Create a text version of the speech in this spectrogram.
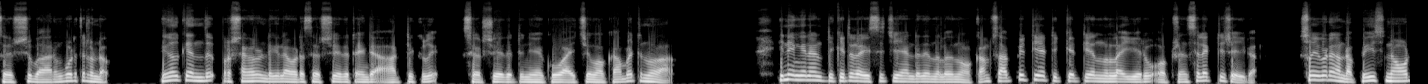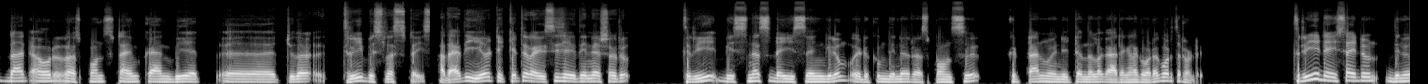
സെർച്ച് ബാറും കൊടുത്തിട്ടുണ്ടാവും. നിങ്ങൾക്ക് എന്ത് പ്രശ്നങ്ങളുണ്ടെങ്കിലും അവിടെ സെർച്ച് ചെയ്തിട്ട് അതിന്റെ ആർട്ടിക്കിൾ സെർച്ച് ചെയ്തിട്ട് നിങ്ങൾക്ക് വായിച്ച് നോക്കാൻ പറ്റുന്നതാണ്. ഇനി എങ്ങനെയാണ് ടിക്കറ്റ് റൈസ് ചെയ്യേണ്ടത് എന്നുള്ളത് നോക്കാം. സബ്മിറ്റ് ചെയ്യുക ടിക്കറ്റ് എന്നുള്ള ഈ ഒരു ഓപ്ഷൻ സെലക്ട് ചെയ്യുക. സോ ഇവിടെ കണ്ടോ please note that our response time can be to the three business days അതായത് ഈ ഒരു ടിക്കറ്റ് റൈസ് ചെയ്തതിന് ശേഷം ഒരു ത്രീ ബിസിനസ് ഡേയ്സ് എങ്കിലും എടുക്കും. ഇതിന്റെ റെസ്പോൺസ് കിട്ടാൻ വേണ്ടിയിട്ട് എന്നുള്ള കാര്യങ്ങളൊക്കെ ഇവിടെ കൊടുത്തിട്ടുണ്ട്. ത്രീ ഡേയ്സ് ആയിട്ട് ഇതിന്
